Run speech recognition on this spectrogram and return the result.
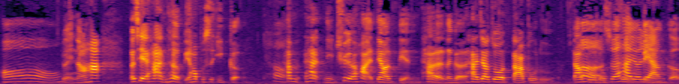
哦，对，然后它而且它很特别，它不是一个，他们他你去的话一定要点它的那个，它叫做 W W，所以它有两个，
